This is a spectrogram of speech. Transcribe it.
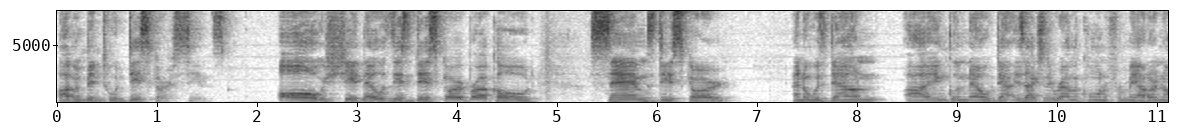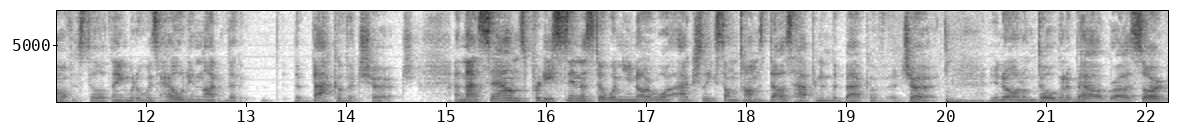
I haven't been to a disco since. Oh shit, there was this disco, bro, called Sam's Disco, and it was down uh, in Glenelg. Down, it's actually around the corner from me. I don't know if it's still a thing, but it was held in like the the back of a church. And that sounds pretty sinister when you know what actually sometimes does happen in the back of a church. You know what I'm talking about, bro? So,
